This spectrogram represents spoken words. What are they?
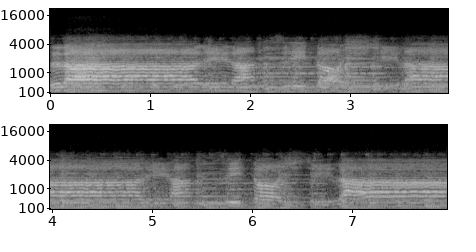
La toy shilah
